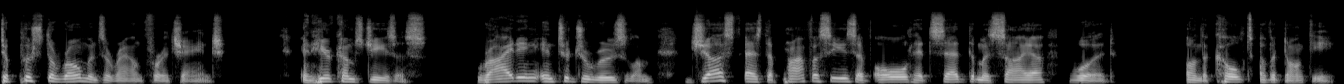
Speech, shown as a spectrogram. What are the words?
to push the Romans around for a change. And here comes Jesus riding into Jerusalem, just as the prophecies of old had said the Messiah would on the colt of a donkey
